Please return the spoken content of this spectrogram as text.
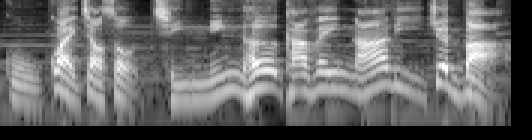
古怪教授请您喝咖啡拿礼券吧。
